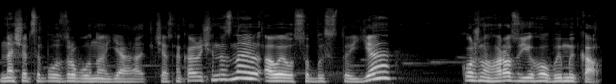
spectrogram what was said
На що це було зроблено, я, чесно кажучи, не знаю, але особисто я кожного разу його вимикав.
